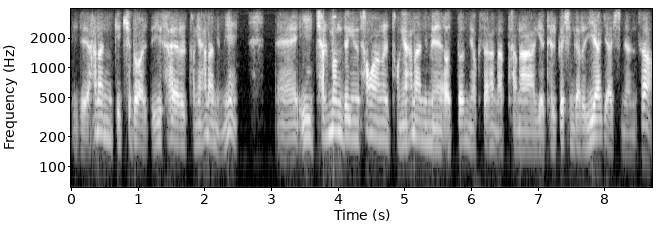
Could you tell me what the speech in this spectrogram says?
이제 하나님께 기도할 때 이사야를 통해 하나님이 에, 이 절망적인 상황을 통해 하나님의 어떤 역사가 나타나게 될 것인가를 이야기하시면서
